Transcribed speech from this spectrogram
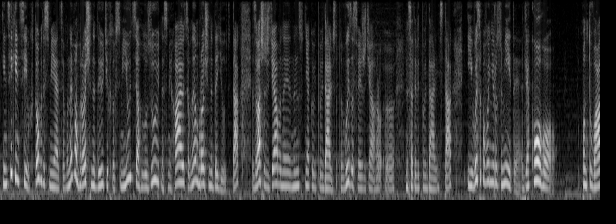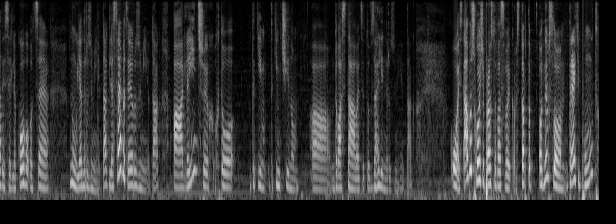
В кінці кінців, хто буде сміятися? Вони вам гроші не дають, ті, хто сміються, глузують, насміхаються, вони вам гроші не дають. Так за ваше життя вони не несуть ніякої відповідальності. Тобто ви за своє життя е, несете відповідальність, так і ви це повинні розуміти, для кого понтуватися, для кого оце. Ну я не розумію. Так для себе це я розумію, так а для інших, хто таким таким чином а, до вас ставиться, то взагалі не розумію, так. Ось, або ж хоче просто вас використати. Тобто, одним словом, третій пункт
